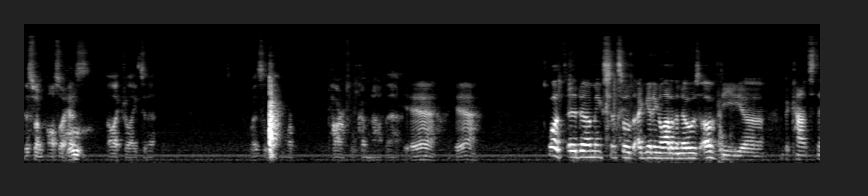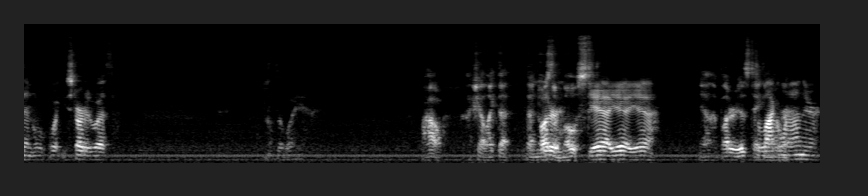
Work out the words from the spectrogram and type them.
this one also has electrolytes in it. But it's a lot more powerful coming off that. Yeah, yeah. Well, it, it uh, makes sense. So I'm getting a lot of the nose of the uh, the constant what you started with. Of the white. Wow. Actually, I like that. That nose butter. the most. Yeah, yeah, yeah. Yeah, that butter is There's taking a lot over. going on there.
